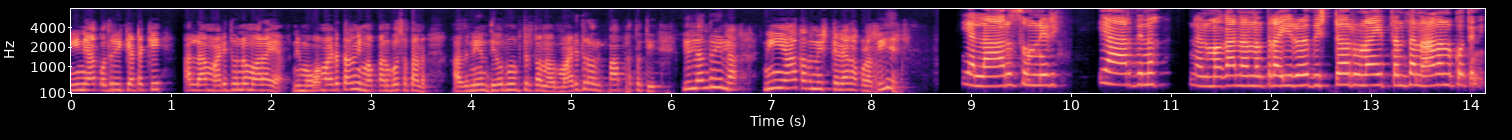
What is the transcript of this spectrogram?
ನೀನು ಯಾಕೆ ಹೋದ್ರಿ ಕೆಟಕಿ? ಅಲ್ಲ ಮಾಡಿದ್ದು ಮಾರಾಯ ನಿಮ್ಮ ಅವ್ವ ಮಾಡಿರ್ತಾನೆ ನಿಮ್ಮ ಅಪ್ಪ ಅನ್ಭವಿಸ್ತಾನ ಅದನ್ನೇನು ದೇವ್ರು ನೋಡ್ತಿರ್ತಾನ ಅವ್ರು ಮಾಡಿದ್ರೆ ಅವ್ರಿಗೆ ಪಾಪ ಹತ್ತತಿ. ಇಲ್ಲಾಂದ್ರೆ ಇಲ್ಲ ನೀ ಯಾಕೆ ಅದನ್ನ ಇಷ್ಟು ತಲೆಯಾಗ ಹಾಕೊಳತಿ? ಎಲ್ಲಾರು ಸುಮ್ಮನಿರಿ ಯಾರ ದಿನ? ನನ್ನ ಮಗ ನನ್ನ ಹತ್ರ ಇರೋದಿಷ್ಟ ಋಣ ಇತ್ತಂತ ನಾನು ಅನ್ಕೋತೀನಿ.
